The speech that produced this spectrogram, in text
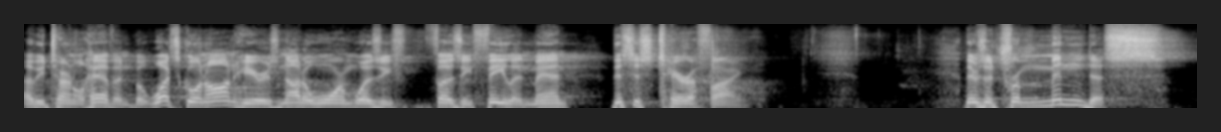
of eternal heaven. But what's going on here is not a warm, fuzzy, fuzzy feeling, man. This is terrifying. There's a tremendous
